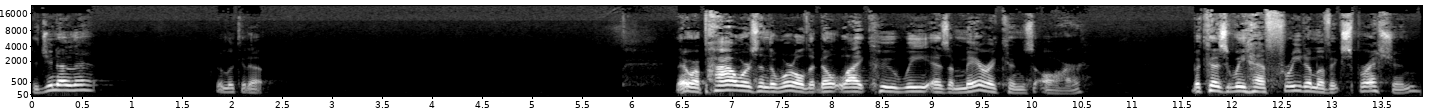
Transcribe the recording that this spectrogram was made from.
Did you know that? Go look it up. There are powers in the world that don't like who we as Americans are because we have freedom of expression,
